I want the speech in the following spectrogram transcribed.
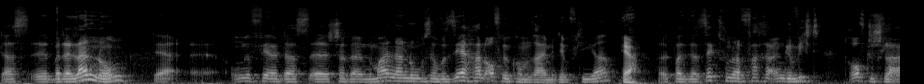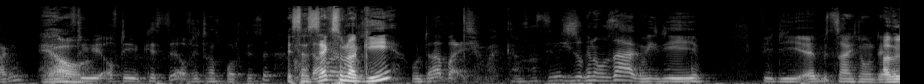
dass äh, bei der Landung der äh, ungefähr das äh, statt der normalen Landung muss er wohl sehr hart aufgekommen sein mit dem Flieger. Ja. Hat quasi das 600-fache an Gewicht draufgeschlagen Ja. auf, die, auf die Kiste, auf die Transportkiste. Ist das dabei 600G? muss- Und dabei, ich kann es nicht so genau sagen, wie die, wie die äh, Bezeichnung der Also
